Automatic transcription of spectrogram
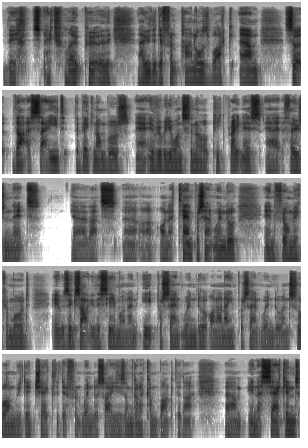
the spectral output of how the different panels work. Um, so that aside, the big numbers, uh, everybody wants to know peak brightness, uh, 1000 nits. Yeah, that's uh, on a 10% window in filmmaker mode. It was exactly the same on an 8% window, on a 9% window, and so on. We did check the different window sizes. I'm going to come back to that um, in a second.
